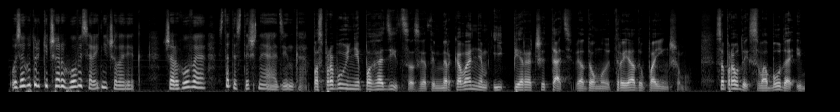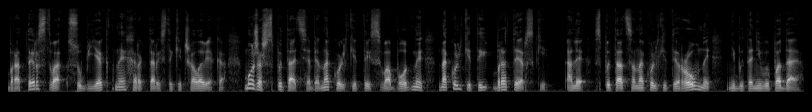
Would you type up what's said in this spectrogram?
Усяго толькі чарговы сярэдні чалавек, чарговая статыстычная адзінка. Паспрабую не пагадзіцца з гэтым меркаваннем і перачытаць вядомую трыяду па-іншаму. Сапраўды свабода і братэрства суб'ектныя характарыстыкі чалавека. Можаш спытаць сябе, наколькі ты свабодны, наколькі ты братэрскі. Але спытацца, наколькі ты роўны, нібыта не выпадае.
